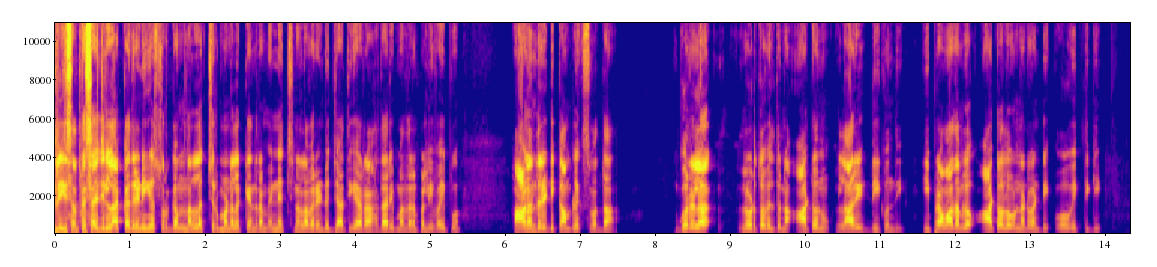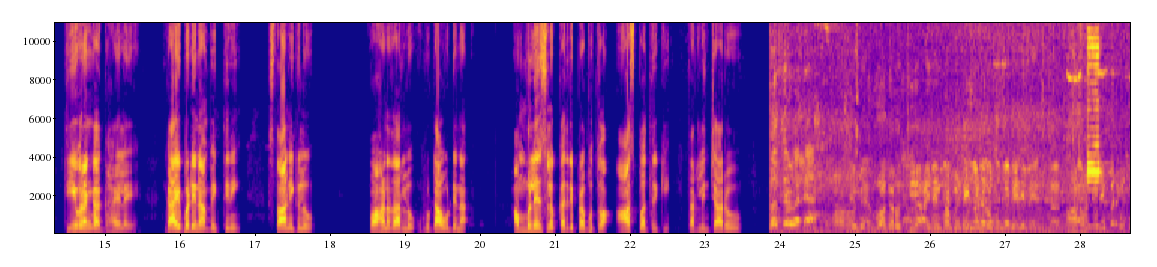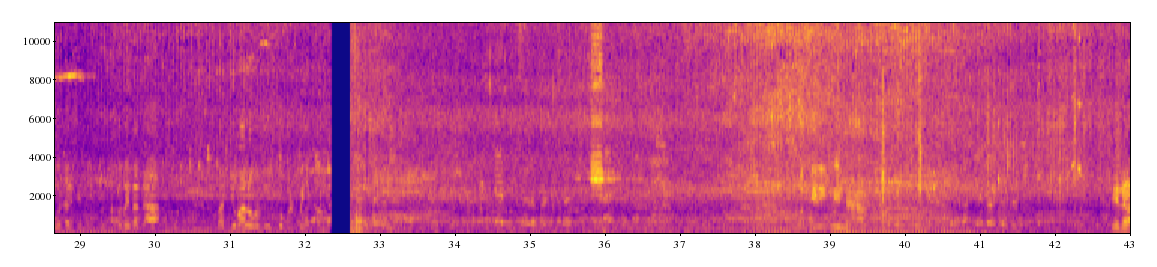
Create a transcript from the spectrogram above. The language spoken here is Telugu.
శ్రీ సత్యసాయి జిల్లా కదిరి నియోజకవర్గం నల్లచ్చూరు మండల కేంద్రం ఎన్హెచ్ నలభై రెండు జాతీయ రహదారి మదనపల్లి వైపు ఆనందరెడ్డి కాంప్లెక్స్ వద్ద గొర్రెల లోడుతో వెళ్తున్న ఆటోను లారీ ఢీకొంది. ఈ ప్రమాదంలో ఆటోలో ఉన్నటువంటి ఓ వ్యక్తికి తీవ్రంగా గాయాలయ్యాయి. గాయపడిన వ్యక్తిని స్థానికులు వాహనదారులు హుటాహుటిన అంబులెన్స్లో కదిరి ప్రభుత్వ ఆసుపత్రికి తరలించారు. ఒకరు వచ్చి ఆయన ఇంకా బండి బండి వస్తుంది. అర్థమవుతుందా? ఆ జుమాలు ఒకరు చూసుకో పడిపోయింది నేనా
